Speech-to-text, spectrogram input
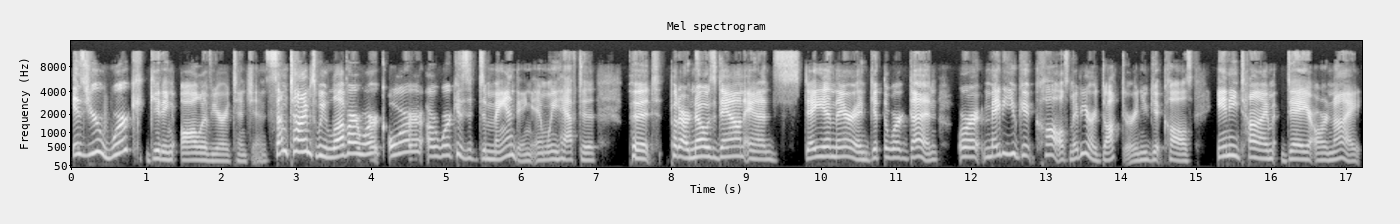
is your work getting all of your attention? Sometimes we love our work or our work is demanding and we have to put put our nose down and stay in there and get the work done. Or maybe you get calls, maybe you're a doctor and you get calls anytime day or night.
